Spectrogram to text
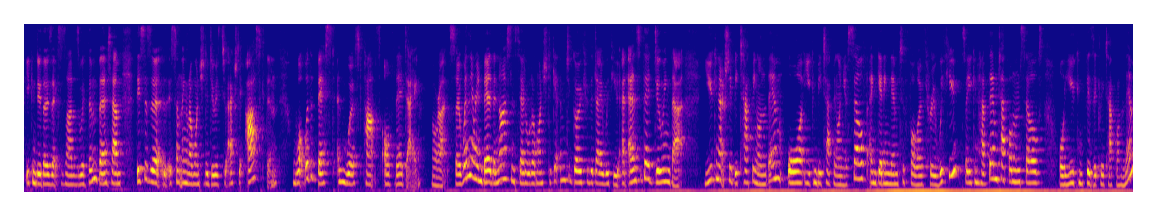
you can do those exercises with them. But um, this is a is something that I want you to do is to actually ask them what were the best and worst parts of their day. All right, so when they're in bed, they're nice and settled. I want you to get them to go through the day with you, and as they're doing that, you can actually be tapping on them or you can be tapping on yourself and getting them to follow through with you. So you can have them tap on themselves or you can physically tap on them.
